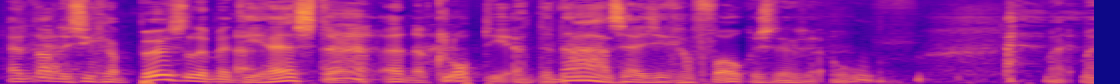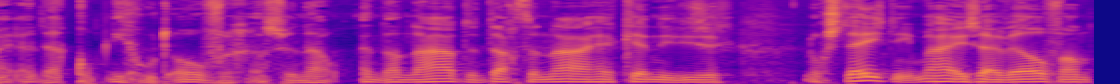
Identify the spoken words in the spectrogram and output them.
En dan is hij gaan puzzelen met die Hester. En dan klopt hij. En daarna zijn ze gaan focussen. En zei, oeh, maar, maar dat komt niet goed over. Als we nou... En daarna, de dag daarna, herkende hij zich nog steeds niet. Maar hij zei wel van,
